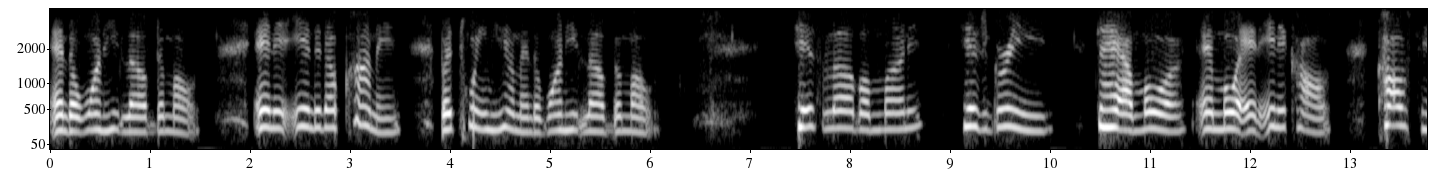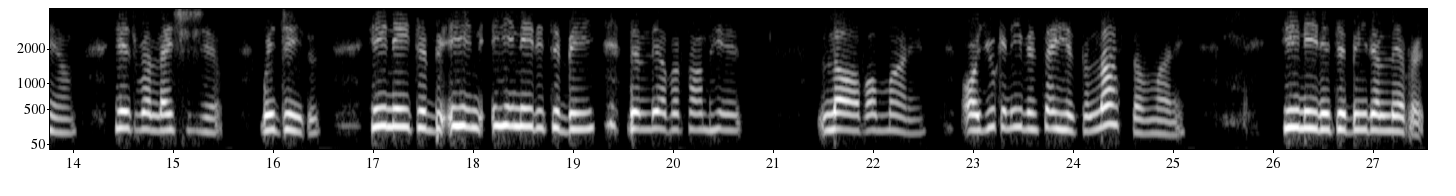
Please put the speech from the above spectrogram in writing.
and the one he loved the most. And it ended up coming between him and the one he loved the most. His love of money, his greed to have more and more at any cost cost him his relationship with Jesus. He needed to be he, he needed to be delivered from his love of money, or you can even say his lust of money. He needed to be delivered.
